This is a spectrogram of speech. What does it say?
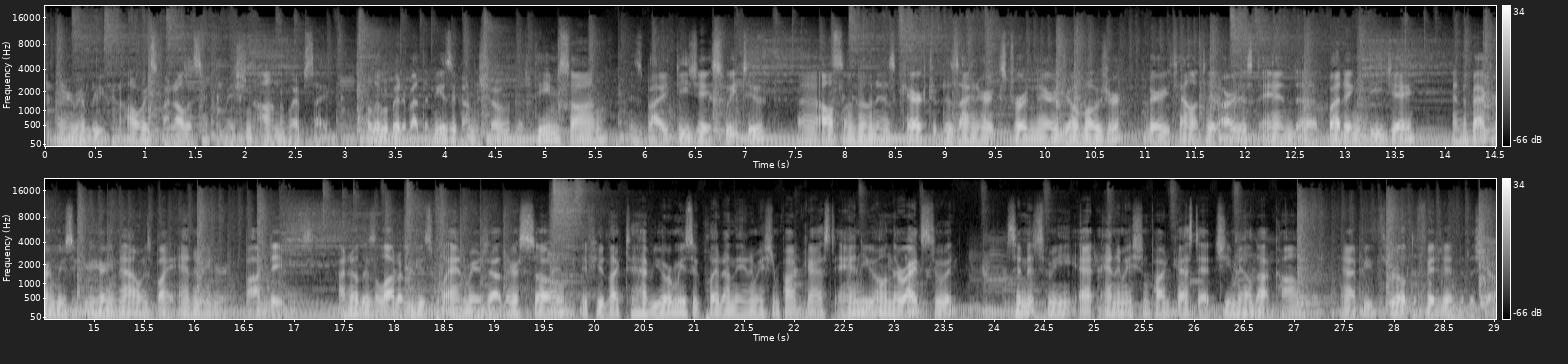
And remember, you can always find all this information on the website. A little bit about the music on the show. The theme song is by DJ Sweettooth, uh, also known as character designer extraordinaire Joe Moshier, very talented artist and uh, budding DJ. And the background music you're hearing now is by animator Bob Davies. I know there's a lot of musical animators out there, so if you'd like to have your music played on the Animation Podcast and you own the rights to it, send it to me at animationpodcast at gmail.com and I'd be thrilled to fit it into the show.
